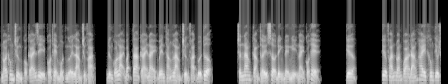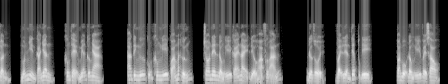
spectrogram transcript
nói không chừng có cái gì có thể một người làm trừng phạt, đừng có lại bắt ta cái này bên thắng làm trừng phạt đối tượng. Trần nam cảm thấy sở đình đề nghị này có thể. Kia kia phán đoán quá đáng hay không tiêu chuẩn, muốn nhìn cá nhân, không thể miễn cưỡng nha. An tinh ngữ cũng không nghĩ quá mất hứng, cho nên đồng ý cái này điều hòa phương án. Được rồi, vậy liền tiếp tục đi. Toàn bộ đồng ý về sau,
